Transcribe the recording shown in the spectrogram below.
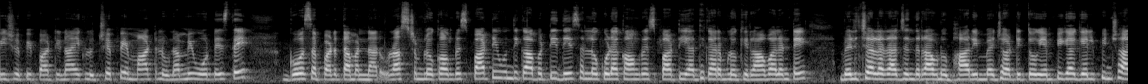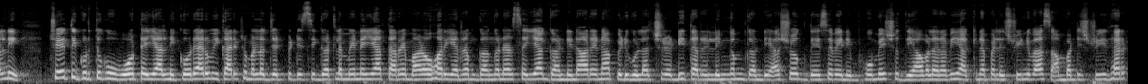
బీజేపీ పార్టీ నాయకులు చెప్పే మాటలు నమ్మి ఓటేస్తే గోస పడతామన్నారు. రాష్ట్రంలో కాంగ్రెస్ పార్టీ ఉంది కాబట్టి దేశంలో కూడా కాంగ్రెస్ పార్టీ అధికారంలోకి రావాలంటే వెలిచాల రాజేంద్రరావును భారీ మెజార్టీతో ఎంపీగా గెలిపించాలని చేతి గుర్తుకు ఓటేయాలని కోరారు. ఈ కార్యక్రమంలో జెడ్పీటీసీ గట్ల మీనయ్య తర్రె మనోహర్ ఎర్రం గంగనరసయ్య గండి నారాయణ పిడుగు లచ్చిరెడ్డి తర్రె లింగం గండి అశోక్ దేశవేని భూమేష్ ద్యావల రవి అకినపల్లి శ్రీనివాస్ అంబటి శ్రీధర్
